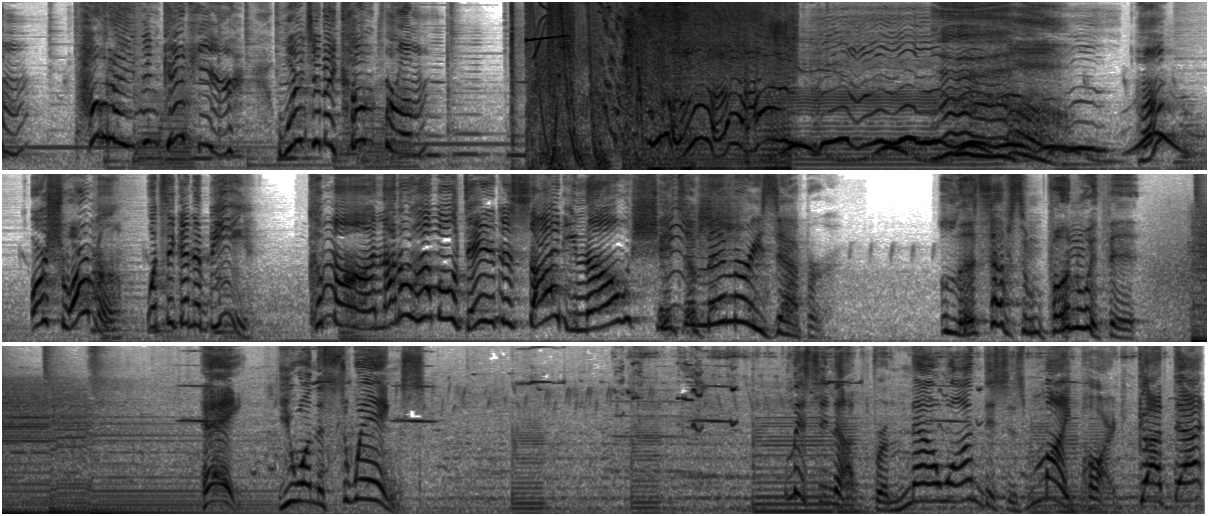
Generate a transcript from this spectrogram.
am. How would I even get here? Where did I come from? To decide, you? It's a memory zapper. let's have some fun with it. Hey, you on the swings? Listen up. From now on, this is my part. Got that?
